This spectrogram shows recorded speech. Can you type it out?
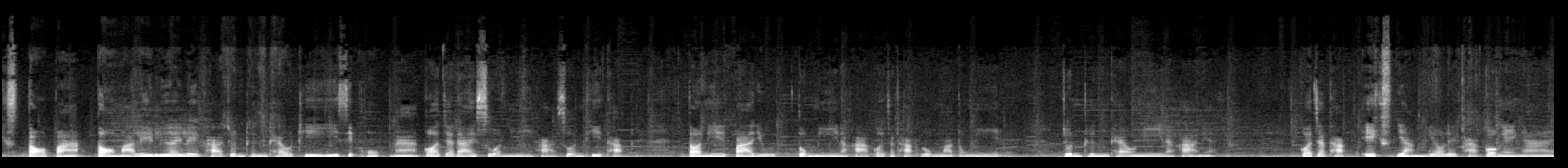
x ต่อมาต่อมาเรื่อยๆ เลยค่ะ จนถึงแถวที่ 26 นะ ก็จะได้ส่วนนี้ค่ะ ส่วนที่ถัก ตอนนี้ป้าอยู่ตรงนี้นะคะ ก็จะถักลงมาตรงนี้ จนถึงแถวนี้นะคะเนี่ยก็จะถัก x อย่างเดียวเลยค่ะ ก็ง่าย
